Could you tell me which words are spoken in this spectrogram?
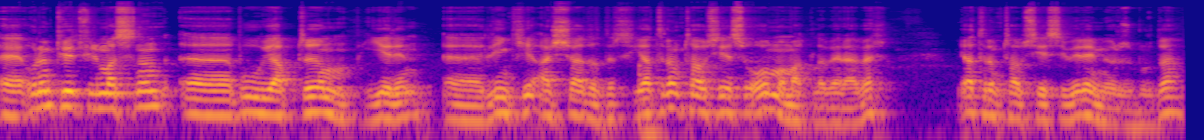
Ee, Olimpiyat firmasının e, bu yaptığım yerin e, linki aşağıdadır. Yatırım tavsiyesi olmamakla beraber yatırım tavsiyesi veremiyoruz burada.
